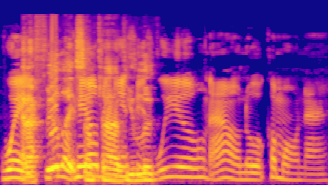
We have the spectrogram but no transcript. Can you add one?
Wait, and I feel like sometimes you look. will. I don't know. Come on now.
